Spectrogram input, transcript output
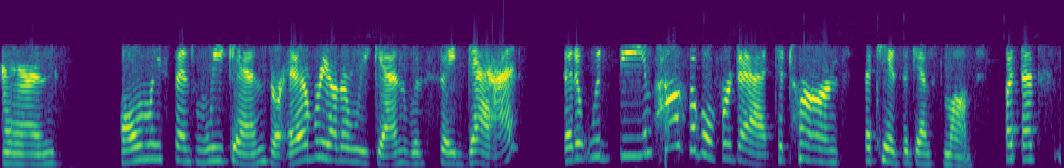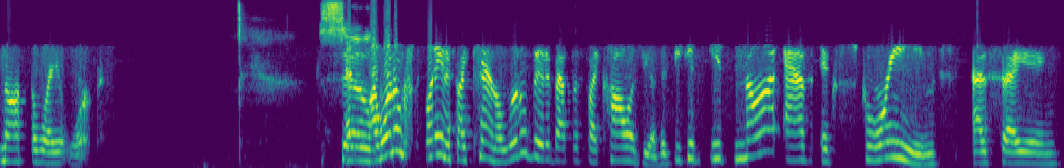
and only spends weekends or every other weekend with, say, dad, that it would be impossible for dad to turn the kids against mom. But that's not the way it works. So and I want to explain, if I can, a little bit about the psychology of it because it's not as extreme as saying,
